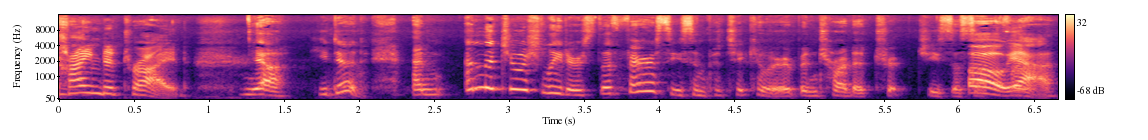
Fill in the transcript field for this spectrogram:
kind of tried. Yeah, he did. And and the Jewish leaders, the Pharisees in particular, had been trying to trip Jesus up. Oh for- yeah,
